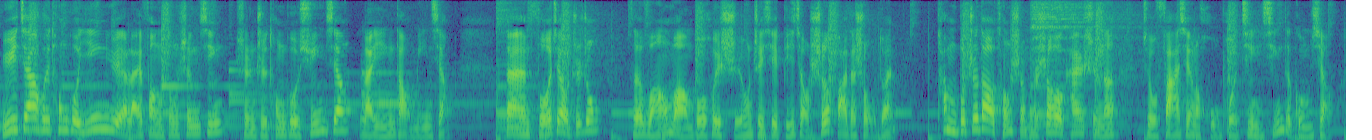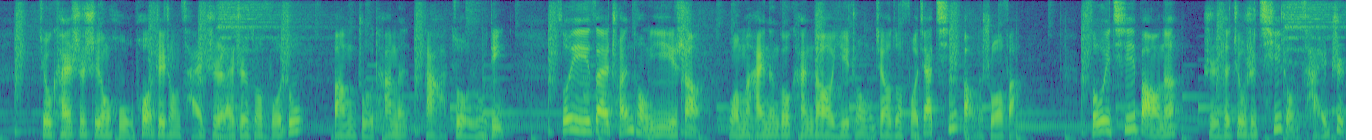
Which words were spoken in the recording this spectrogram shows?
瑜伽会通过音乐来放松身心，甚至通过熏香来引导冥想。但佛教之中，则往往不会使用这些比较奢华的手段。他们不知道从什么时候开始呢，就发现了琥珀静心的功效，就开始使用琥珀这种材质来制作佛珠，帮助他们打坐入定。所以在传统意义上，我们还能够看到一种叫做佛家七宝的说法。所谓七宝呢？指的就是七种材质，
